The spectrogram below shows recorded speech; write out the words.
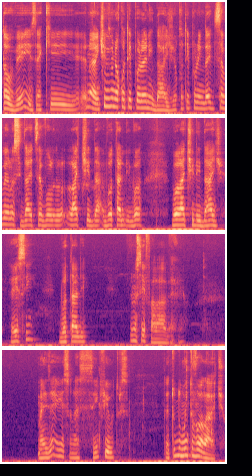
talvez é que não, a gente vive na contemporaneidade a contemporaneidade dessa velocidade dessa volatilidade volatilidade. É assim, ali. Eu não sei falar, velho. Mas é isso, né? Sem filtros. É tudo muito volátil.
